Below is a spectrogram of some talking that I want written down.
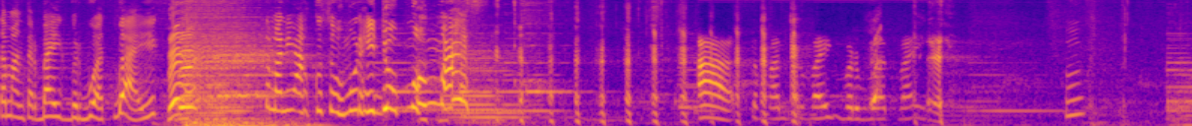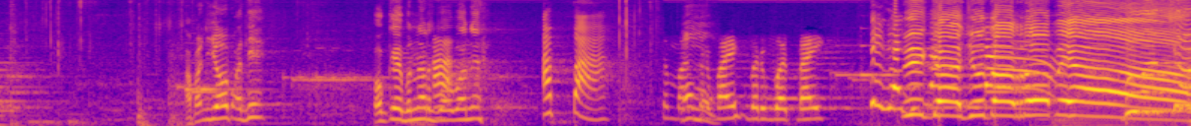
Teman terbaik berbuat baik. B. Temani aku seumur hidupmu, Mas. A. Teman terbaik berbuat baik. Apa dijawab katanya? Oke benar jawabannya. Apa? Teman Ngomong. terbaik berbuat baik. Tiga juta. Tiga juta rupiah.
